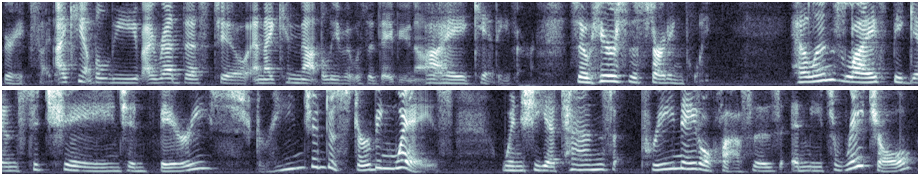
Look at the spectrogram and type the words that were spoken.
very excited. I can't believe I read this too, and I cannot believe it was a debut novel. I can't either. So here's the starting point. Helen's life begins to change in very strange and disturbing ways when she attends prenatal classes and meets Rachel,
